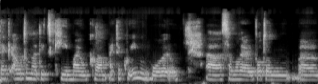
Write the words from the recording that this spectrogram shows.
Tak automaticky majú k vám aj takú inú dôveru. A samozrejme potom uh,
